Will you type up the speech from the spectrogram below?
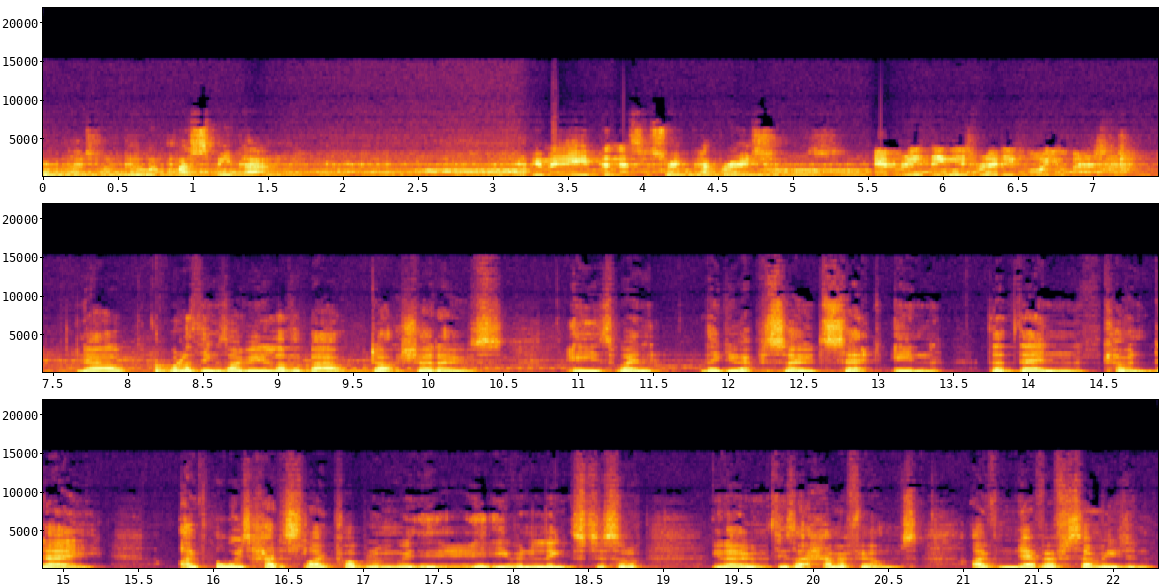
and I shall do what must be done. Have you made the necessary preparations? Everything is ready for you, Master. Now, one of the things I really love about Dark Shadows is when they do episodes set in the then current day. I've always had a slight problem with it it even links to sort of, you know, things like Hammer films. I've never, for some reason,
